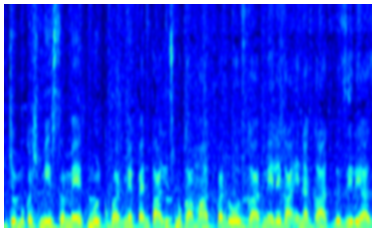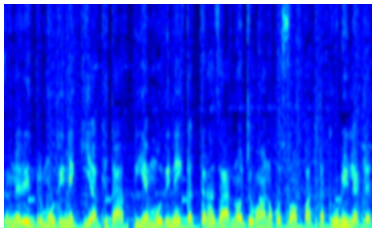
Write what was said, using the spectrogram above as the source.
जम्मू कश्मीर समेत मुल्क भर में 45 मुकामात पर रोज़गार मेले का इनका। वज़ीर आज़म नरेंद्र मोदी ने किया खिताब। पीएम मोदी ने इकहत्तर हज़ार नौजवानों को सौंपा तकरूरी लेटर।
